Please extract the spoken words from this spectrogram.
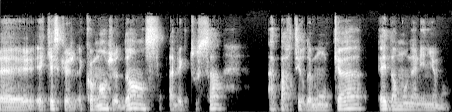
Euh, et qu'est-ce que comment je danse avec tout ça à partir de mon cœur et dans mon alignement?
